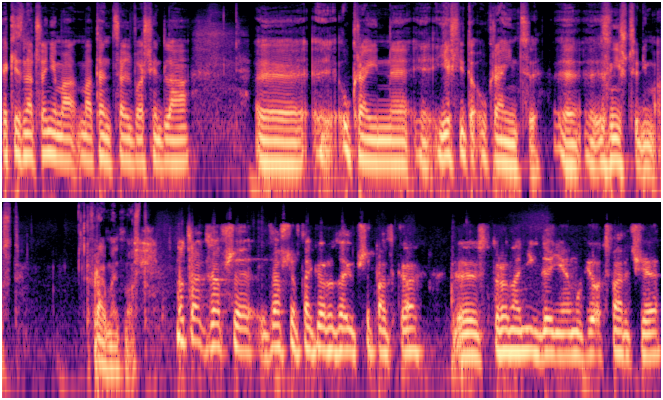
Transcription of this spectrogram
jakie znaczenie ma, ma ten cel właśnie dla y, Ukrainy, jeśli to Ukraińcy zniszczyli most, fragment mostu. No tak, zawsze, zawsze w takiego rodzaju przypadkach strona nigdy nie mówi otwarcie,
